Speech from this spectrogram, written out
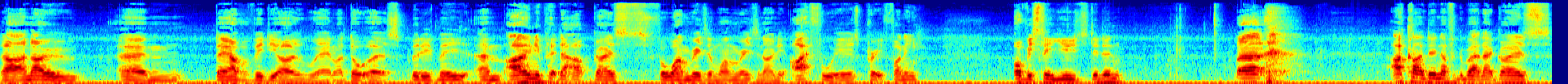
like, I know um, the other video where my daughter spitted me. Um, I only put that up guys for one reason one reason only. I thought it was pretty funny. Obviously you didn't but I can't do nothing about that, guys.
